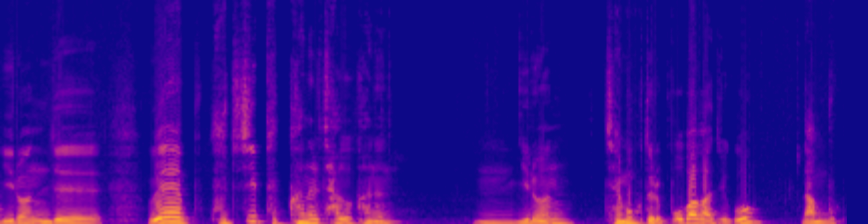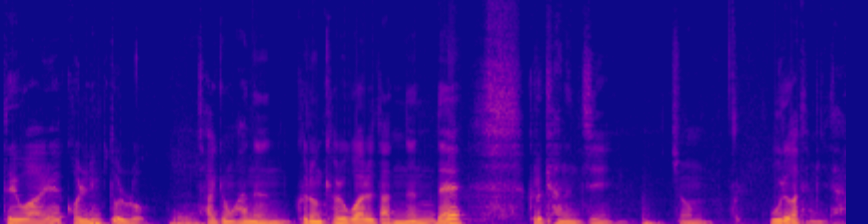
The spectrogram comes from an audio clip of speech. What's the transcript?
이런 이제 왜 굳이 북한을 자극하는 음, 이런 제목들을 뽑아가지고 남북 대화의 걸림돌로 음. 작용하는 그런 결과를 낳는데 그렇게 하는지 좀 우려가 됩니다.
